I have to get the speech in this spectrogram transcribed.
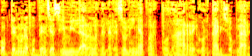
Obtén una potencia similar a la de la gasolina para podar, recortar y soplar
